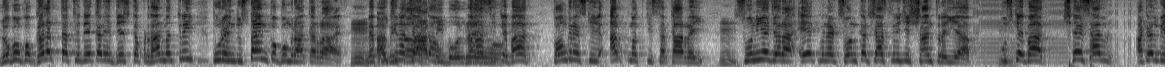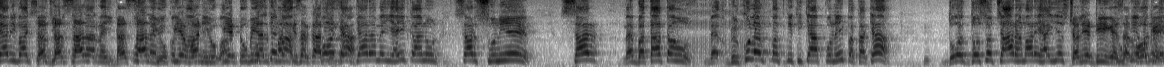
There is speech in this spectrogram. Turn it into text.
लोगों को गलत तथ्य देकर ये देश का प्रधानमंत्री पूरे हिंदुस्तान को गुमराह कर रहा है। मैं पूछना तो चाहता आप ही हूँ नवासी के बाद कांग्रेस की अल्पमत की सरकार रही। सुनिए जरा एक मिनट सोनकर शास्त्री जी शांत रहिए आप। उसके बाद छह साल अटल बिहारी वाजपेयी दस साल- रही। दस साल काम वन। UPA टू भी अल्पमत की सरकार थी क्या? 2011 में यही कानून। सर सुनिए। सर मैं बताता हूँ बिल्कुल अल्पमत की थी क्या आपको नहीं पता क्या? दो 204 हमारे हाईएस्ट चलिए ठीक है सर। ओके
